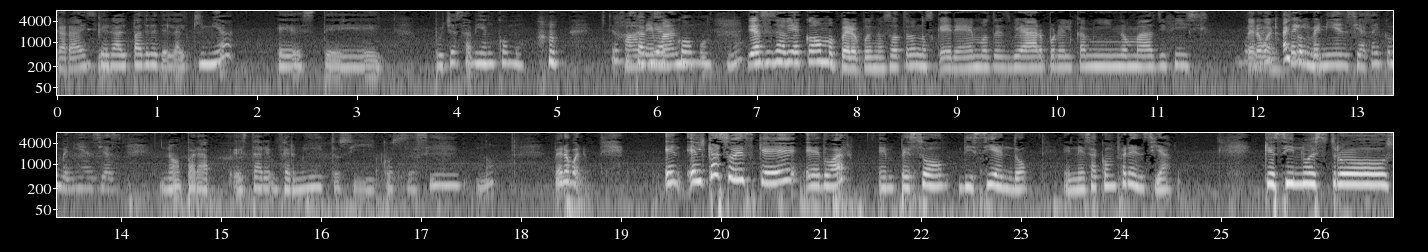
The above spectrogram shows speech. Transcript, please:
caray, sí. que era el padre de la alquimia, este, pues ya sabían cómo. ya se sabía Hahnemann. cómo, ¿no? Ya se sabía cómo, pero pues nosotros nos queremos desviar por el camino más difícil. Pero bueno, hay, hay conveniencias, hay conveniencias, ¿no? Para estar enfermitos y cosas así, ¿no? Pero bueno, en, el caso es que Edward empezó diciendo en esa conferencia que si nuestros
